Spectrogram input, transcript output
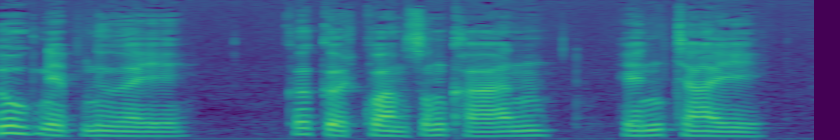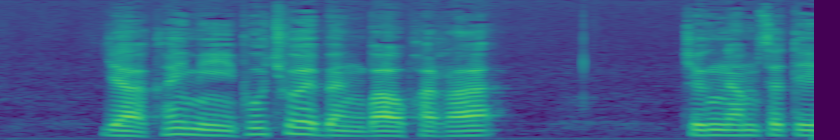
ลูกเหน็บเหนื่อย ก็เกิดความสงขารเห็นใจ อยากให้มีผู้ช่วยแบ่งเบาภาระ จึงนำสตรี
